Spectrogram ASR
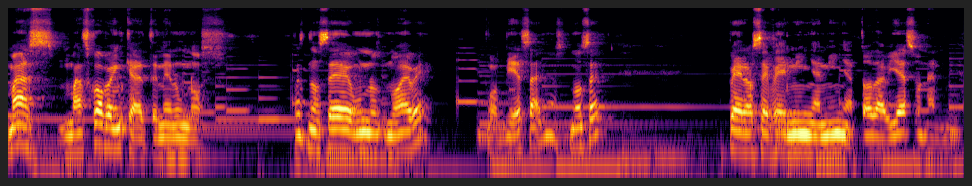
más, más joven que a tener unos, pues no sé, unos 9 o 10 años, no sé. Pero se ve niña, niña, todavía es una niña.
